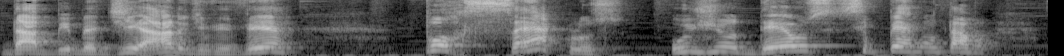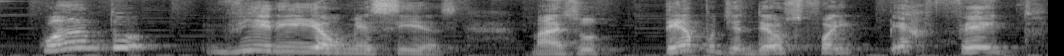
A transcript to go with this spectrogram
da Bíblia Diário de Viver, por séculos os judeus se perguntavam quando viria o Messias, mas o tempo de Deus foi perfeito.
